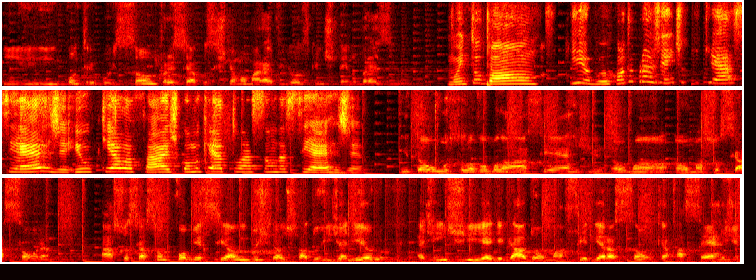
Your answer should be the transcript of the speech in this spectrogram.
e em contribuição para esse ecossistema maravilhoso que a gente tem no Brasil. Muito bom. Igor, conta pra gente o que é a Cierge e o que ela faz, como que é a atuação da Cierge. Então, Úrsula, vamos lá. A CIERG é uma, é uma associação, né? A Associação Comercial e Industrial do Estado do Rio de Janeiro. A gente é ligado a uma federação, que é a FACERG,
